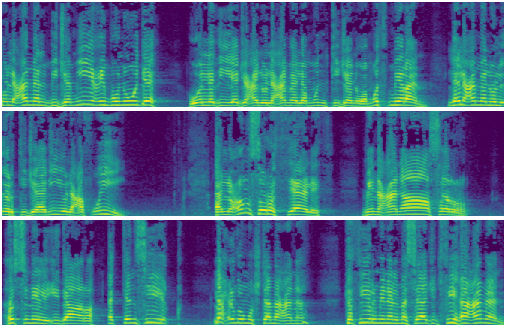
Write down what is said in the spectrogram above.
العمل بجميع بنوده هو الذي يجعل العمل منتجا ومثمرا لا العمل الارتجالي العفوي. العنصر الثالث من عناصر حسن الإدارة التنسيق. لاحظوا مجتمعنا كثير من المساجد فيها عمل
